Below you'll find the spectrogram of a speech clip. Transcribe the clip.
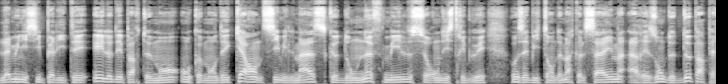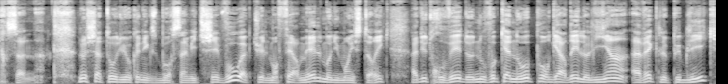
La municipalité et le département ont commandé 46 000 masques, dont 9 000 seront distribués aux habitants de Markolsheim à raison de deux par personne. Le château du Haut-Königsbourg s'invite chez vous, actuellement fermé. Le monument historique a dû trouver de nouveaux canaux pour garder le lien avec le public.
